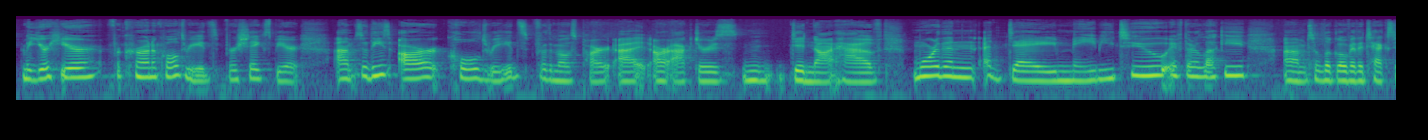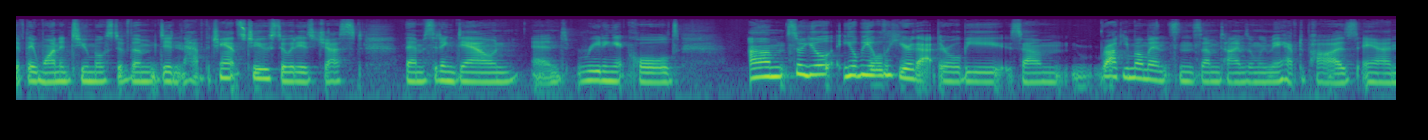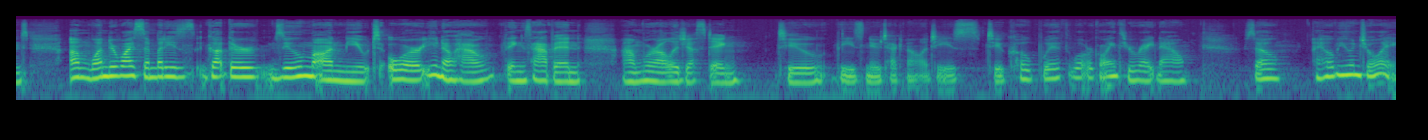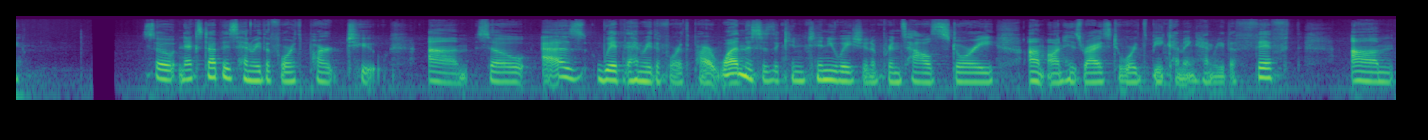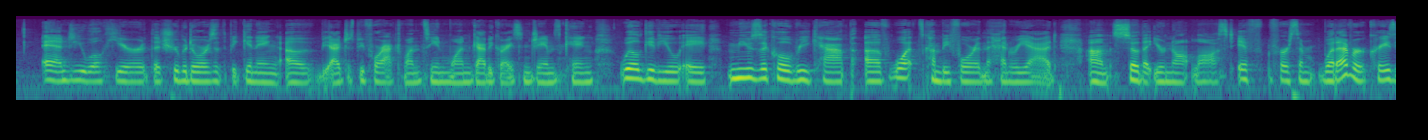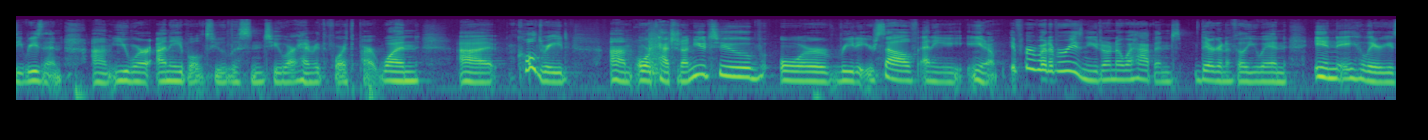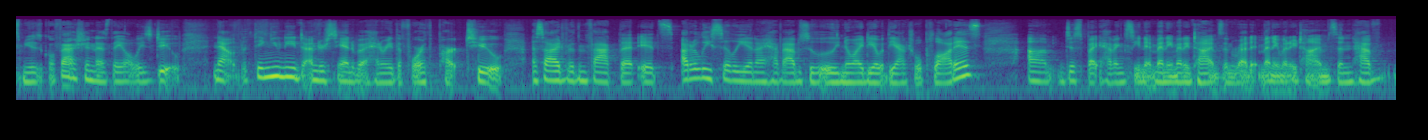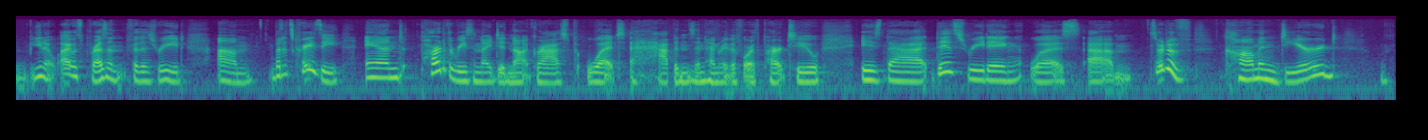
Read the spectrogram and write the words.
but you're here for Corona Cold Reads for Shakespeare. Um, so these are cold reads for the most part. Uh, our actors n- did not have more than a day, maybe two, if they're lucky, um, to look over the text if they wanted to. Most of them didn't have the chance to, so it is just them sitting down and reading it cold. Um, so you'll you'll be able to hear that. There will be some rocky moments and some times when we may have to pause and um, wonder why somebody's got their Zoom on mute, or you know how things happen. Um, we're all adjusting to these new technologies to cope with what we're going through right now. So I hope you enjoy. So next up is Henry IV Part Two. Um, so, as with Henry IV Part 1, this is a continuation of Prince Hal's story um, on his rise towards becoming Henry V. Um, and you will hear the troubadours at the beginning of uh, just before Act One, Scene One. Gabby Grice and James King will give you a musical recap of what's come before in the Henriade, um, so that you're not lost. If for some whatever crazy reason um, you were unable to listen to our Henry IV Part One uh, cold read um, or catch it on YouTube or read it yourself. Any, you know, if for whatever reason you don't know what happened, they're going to fill you in in a hilarious musical fashion as they always do. Now, the thing you need to understand about Henry IV Part 2, aside from the fact that it's utterly silly and I have absolutely no idea what the actual plot is, um, despite having seen it many, many times and read it many, many times and have, you know, I was present for this read. Um, but it's crazy. And part of the reason I did not grasp what happens in Henry IV Part 2 is that this reading was um, sort of commandeered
